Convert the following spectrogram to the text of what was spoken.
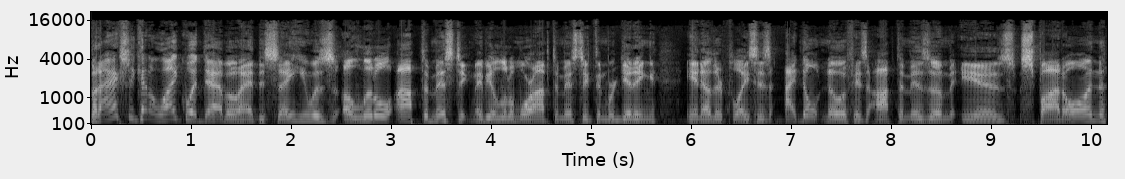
But I actually kind of like what Dabo had to say. He was a little optimistic, maybe a little more optimistic than we're getting in other places. I don't know if his optimism is spot on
